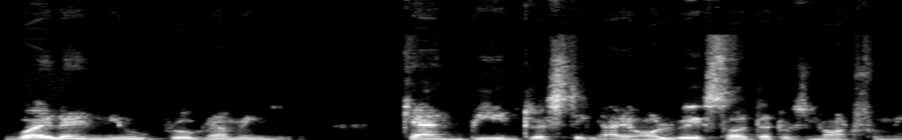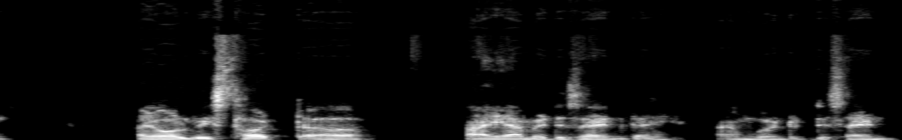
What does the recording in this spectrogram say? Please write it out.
While I knew programming can be interesting, I always thought that was not for me. I always thought uh, I am a design guy. I'm going to design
